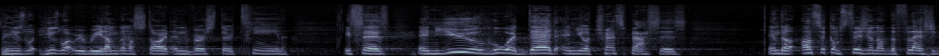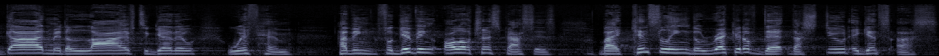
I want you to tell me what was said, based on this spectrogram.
And here's what, here's what we read. I'm going to start in verse 13. It says, And you who were dead in your trespasses, in the uncircumcision of the flesh, God made alive together with him, having forgiven all our trespasses by canceling the record of debt that stood against us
